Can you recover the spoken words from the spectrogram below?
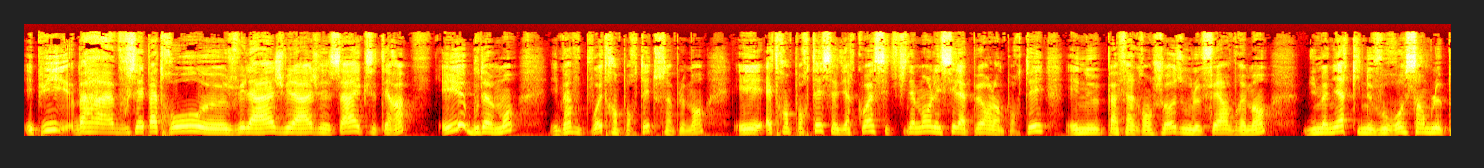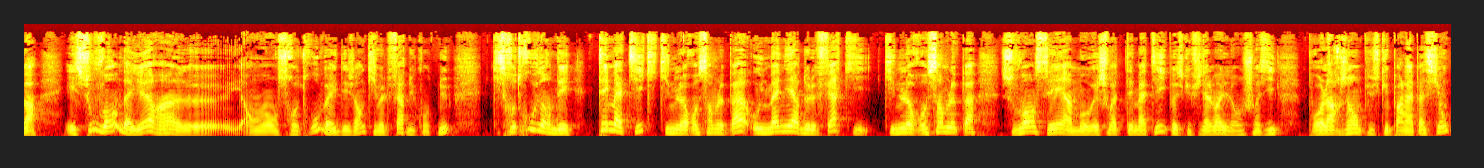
et puis, bah, vous savez pas trop, euh, je vais là, je vais là, je vais ça, etc. Et au bout d'un moment, eh ben vous pouvez être emporté tout simplement. Et être emporté, ça veut dire quoi? C'est finalement laisser la peur l'emporter et ne pas faire grand chose ou le faire vraiment d'une manière qui ne vous ressemble pas. Et souvent d'ailleurs, hein, euh, on, se retrouve avec des gens qui veulent faire du contenu, qui se retrouvent dans des thématiques qui ne leur ressemblent pas ou une manière de le faire qui, qui ne leur ressemble pas. Souvent c'est un mauvais choix de thématique parce que finalement ils l'ont choisi pour l'argent plus que par la passion.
